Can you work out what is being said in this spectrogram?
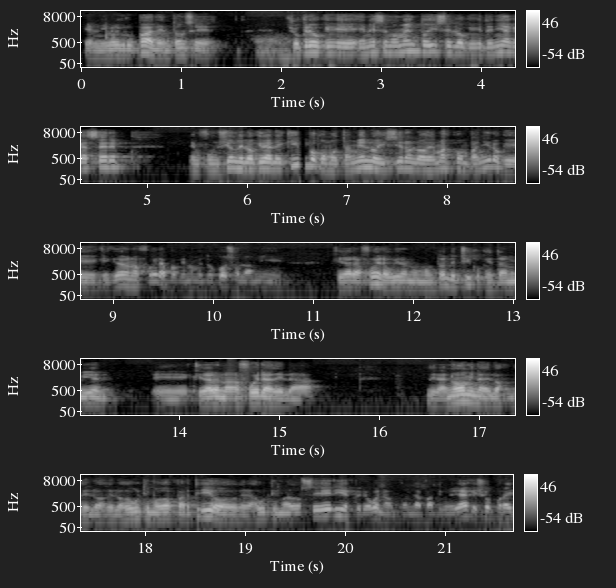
el nivel grupal. Entonces, yo creo que en ese momento hice lo que tenía que hacer en función de lo que era el equipo, como también lo hicieron los demás compañeros que, quedaron afuera, porque no me tocó solo a mí quedar afuera, hubieron un montón de chicos que también eh, quedaron afuera de la, de la nómina de los, de, los, de los últimos dos partidos, de las últimas dos series, pero bueno, con la particularidad que yo por ahí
